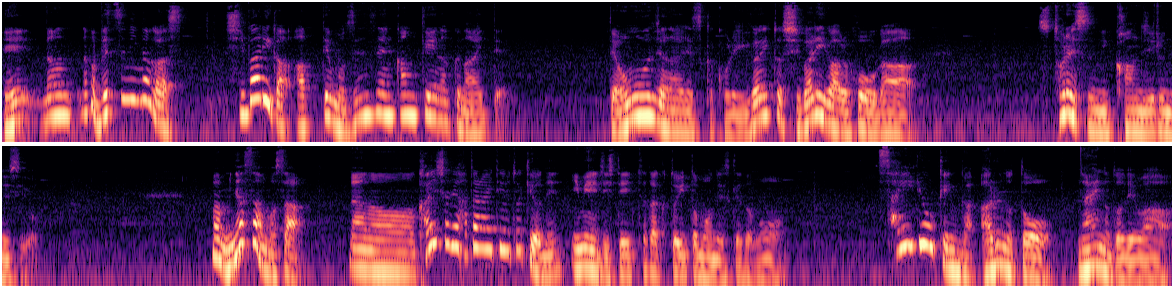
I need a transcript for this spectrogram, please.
えなんなんか別になんか縛りがあっても全然関係なくないってって思うんじゃないですか？これ意外と縛りがある方がストレスに感じるんですよ。まあ皆さんもさあの会社で働いてる時をねイメージしていただくといいと思うんですけども裁量権があるのとないのとでは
